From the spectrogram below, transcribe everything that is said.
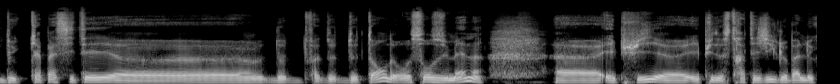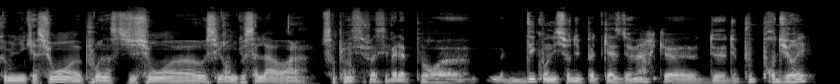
de capacité euh, de, de, temps, de ressources humaines, euh, et puis euh, et puis de stratégie globale de communication euh, pour une institution aussi grande que celle-là, voilà, simplement. C'est valable pour est sur du podcast de marque, de, de pour durer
